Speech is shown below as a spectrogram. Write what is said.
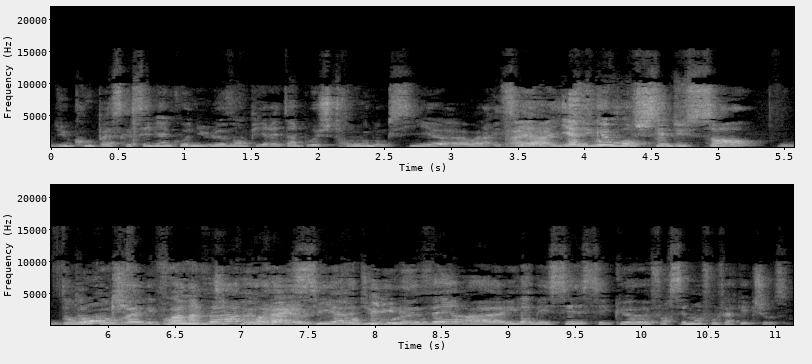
du coup, parce que c'est bien connu, le vampire est un pochetron, donc si, euh, voilà. Et si, Voilà, euh, il y a du rouge, c'est du sang, donc, Donc, on va aller voir un va, petit peu. Voilà, euh, si euh, du coup le verre il a baissé, c'est que forcément il faut faire quelque chose.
